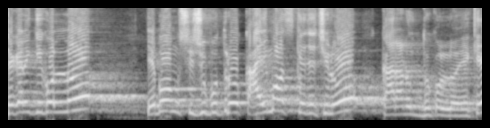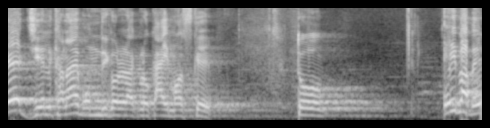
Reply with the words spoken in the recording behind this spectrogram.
সেখানে কি করল? এবং শিশুপুত্র কাইমসকে যে ছিল কারারুদ্ধ করল, একে জেলখানায় বন্দি করে রাখল কাইমসকে। তো এইভাবে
